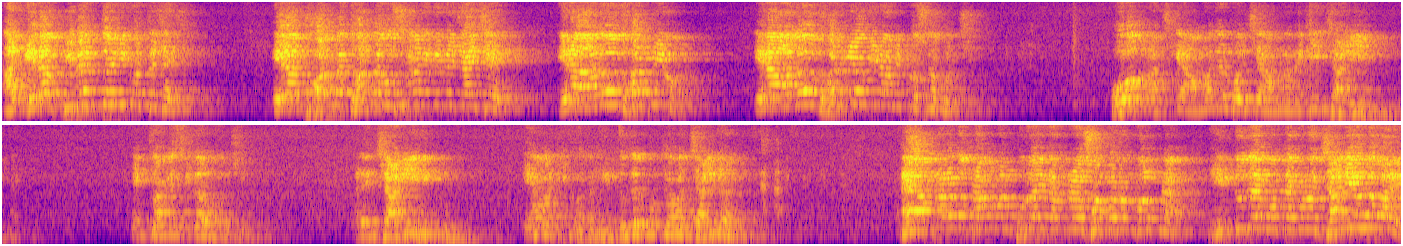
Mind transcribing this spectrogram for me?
আর এরা বিভেদ তৈরি করতে চাইছে। এরা ধর্মে ধর্মে উস্কানি দিতে চাইছে। এরা আদৌ ধর্মীয়? এরা আদৌ ধর্মীয় কিনা আমি প্রশ্ন করছি। ও আজকে আমাদের বলছে, আমরা নাকি জালি একটু আগে শ্রীধর বলছিল আরে জালি হিন্দু। এ আবার কি কথা? হিন্দুদের মধ্যে আবার জালি হয় হ্যাঁ আপনারা তো ব্রাহ্মণ, পুরোহিত, আপনারা সংগঠন বলুন না। হিন্দুদের মধ্যে কোনো জালি হতে পারে?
